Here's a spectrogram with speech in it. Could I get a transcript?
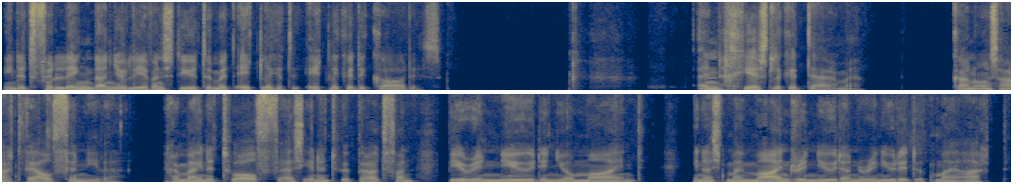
en dit verleng dan jou lewensduurte met etlike etlike dekades in geestelike terme kan ons hart wel vernuwe. Romeine 12 vers 1 en 2 praat van be renewed in your mind. En as my mind renewed dan renewed it ook my hart.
